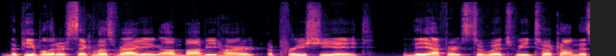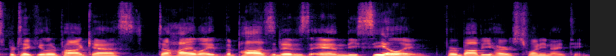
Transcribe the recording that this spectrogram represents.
the people that are sick of us ragging on Bobby Hart appreciate the efforts to which we took on this particular podcast to highlight the positives and the ceiling for Bobby Hart's 2019.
